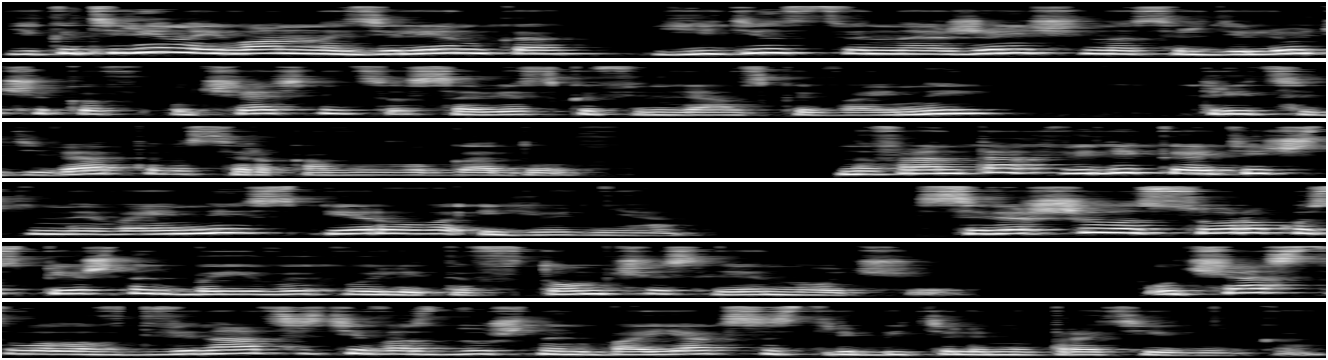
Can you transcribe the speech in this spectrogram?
Екатерина Ивановна Зеленко – единственная женщина среди летчиков, участница Советско-финляндской войны 39-40 годов. На фронтах Великой Отечественной войны с первого ее дня. Совершила 40 успешных боевых вылетов, в том числе ночью. Участвовала в 12 воздушных боях с истребителями противника.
